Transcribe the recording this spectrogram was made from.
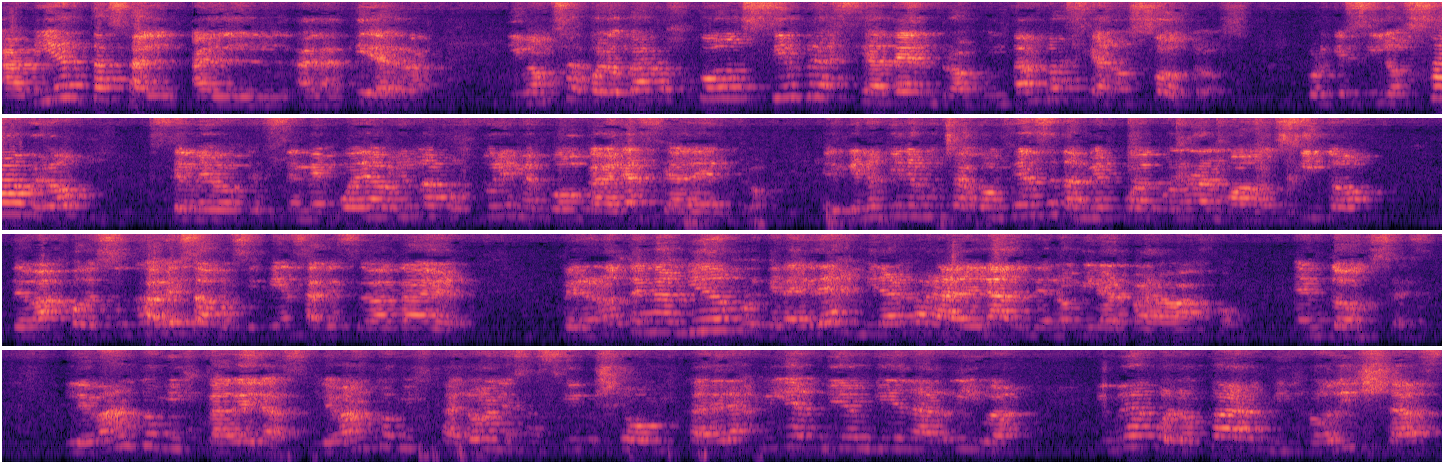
abiertas a la tierra. Y vamos a colocar los codos siempre hacia adentro, apuntando hacia nosotros. Porque si los abro, se me, puede abrir la postura y me puedo caer hacia adentro. El que no tiene mucha confianza también puede poner un almohadoncito debajo de su cabeza por si piensa que se va a caer. Pero no tengan miedo porque la idea es mirar para adelante, no mirar para abajo. Entonces, levanto mis caderas, levanto mis talones, así llevo mis caderas bien, bien, bien arriba y voy a colocar mis rodillas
